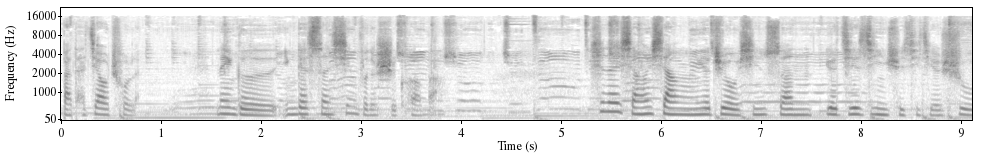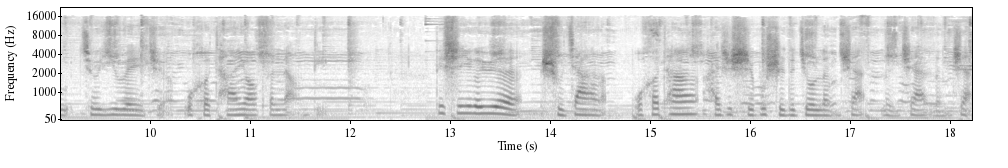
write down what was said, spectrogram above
把他叫出来。那个应该算幸福的时刻吧。现在想想，也只有心酸。越接近学期结束，就意味着我和他要分两地。第十一个月，暑假了，我和他还是时不时的就冷战、冷战、冷战，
